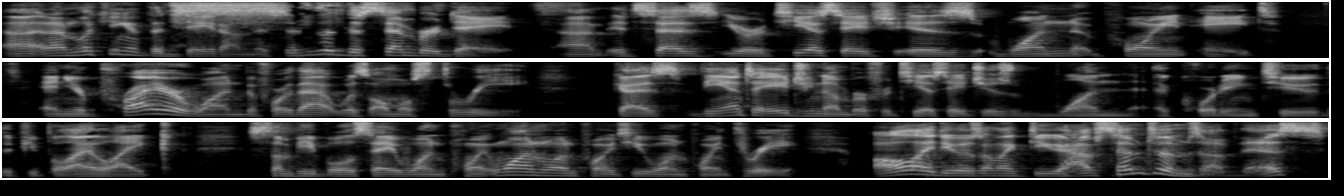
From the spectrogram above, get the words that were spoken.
uh, and I'm looking at the date on this. This is a December date. Um, it says your TSH is 1.8, and your prior one before that was almost three. Guys, the anti aging number for TSH is one, according to the people I like. Some people say 1.1, 1.2, 1.3 all I do is I'm like, do you have symptoms of this?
